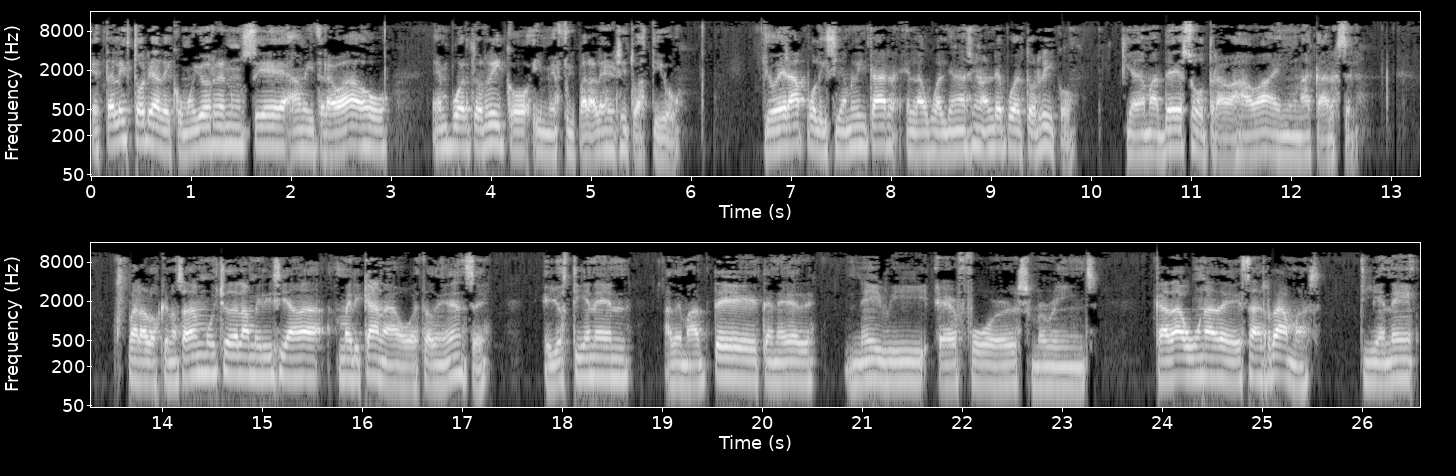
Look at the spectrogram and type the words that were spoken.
Esta es la historia de cómo yo renuncié a mi trabajo en Puerto Rico y me fui para el ejército activo. Yo era policía militar en la Guardia Nacional de Puerto Rico y además de eso trabajaba en una cárcel. Para los que no saben mucho de la milicia americana o estadounidense, ellos tienen, además de tener Navy, Air Force, Marines, cada una de esas ramas tiene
